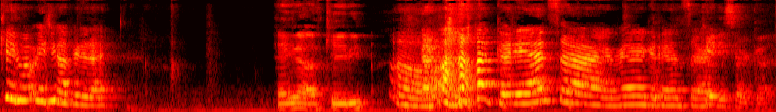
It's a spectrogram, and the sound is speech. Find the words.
Kate, what made you happy today? Hanging out with Katie. Oh, good answer. Very good answer. Katie's haircut.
